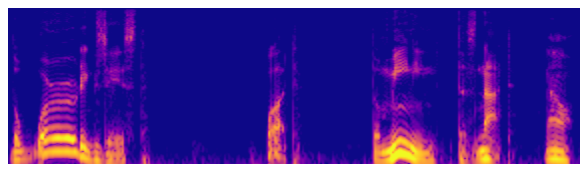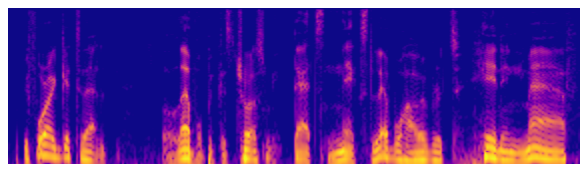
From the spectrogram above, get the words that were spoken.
The word exists, but the meaning does not. Now, before I get to that level, because trust me, that's next level. However, it's hidden math.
